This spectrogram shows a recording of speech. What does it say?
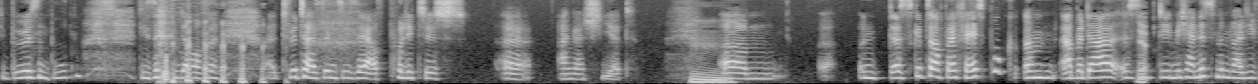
die bösen Buben, die sind auf äh, Twitter sind sie sehr auf politisch äh, engagiert. Hm. Ähm, äh, und das gibt es auch bei Facebook, ähm, aber da sind ja. die Mechanismen, weil die,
